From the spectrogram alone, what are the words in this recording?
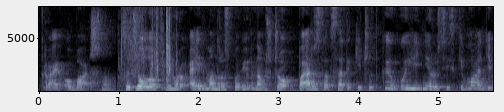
вкрай обачно. Соціолог Ігор Ейдман розповів нам, що перш за все такі чутки вигідні російській владі.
